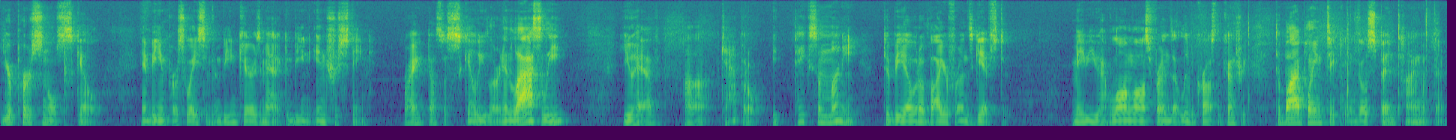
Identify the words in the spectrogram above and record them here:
your personal skill, and being persuasive and being charismatic and being interesting, right? That's a skill you learn. And lastly, you have uh, capital. It takes some money to be able to buy your friends gifts. To, maybe you have long lost friends that live across the country to buy a plane ticket and go spend time with them.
